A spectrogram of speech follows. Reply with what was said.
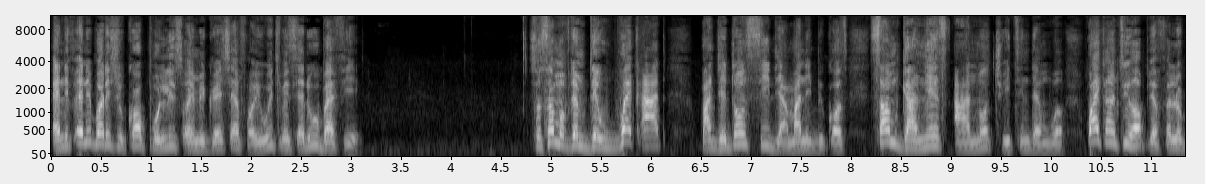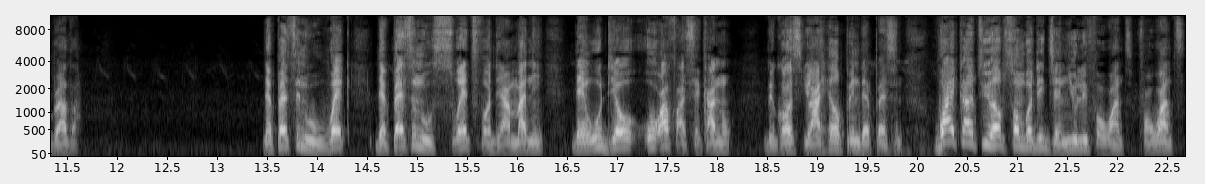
And if anybody should call police or immigration for you, which means you do by fee. So some of them they work hard, but they don't see their money because some Ghanaians are not treating them well. Why can't you help your fellow brother? The person who work, the person who sweat for their money, then who they who have a secano because you are helping the person. Why can't you help somebody genuinely for once? For once.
